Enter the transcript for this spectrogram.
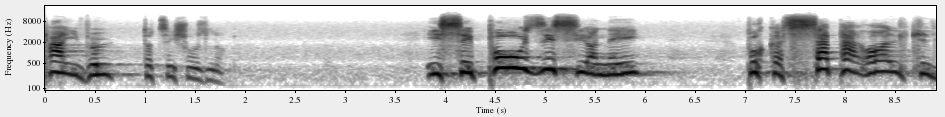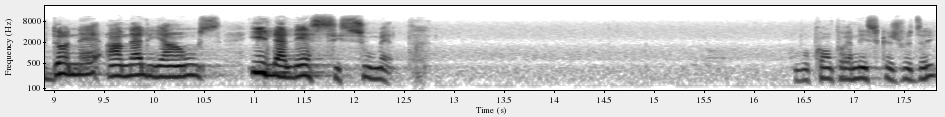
quand il veut, toutes ces choses-là. Il s'est positionné pour que sa parole qu'il donnait en alliance, il allait s'y soumettre. Vous comprenez ce que je veux dire?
